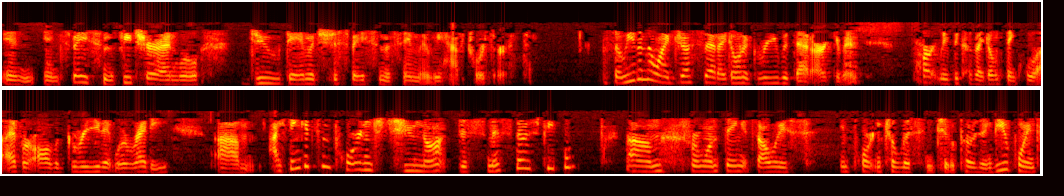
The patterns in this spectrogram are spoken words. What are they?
in in space in the future, and we'll do damage to space in the same way we have towards Earth. So even though I just said I don't agree with that argument, partly because I don't think we'll ever all agree that we're ready, um, I think it's important to not dismiss those people. Um, for one thing, it's always important to listen to opposing viewpoints.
